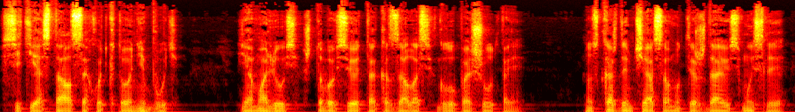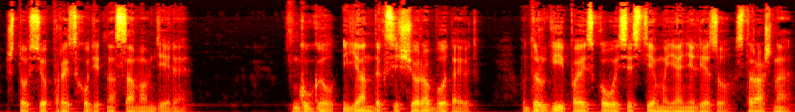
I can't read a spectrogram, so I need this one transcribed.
В сети остался хоть кто-нибудь. Я молюсь, чтобы все это оказалось глупой шуткой. Но с каждым часом утверждаюсь в мысли, что все происходит на самом деле. Google и Яндекс еще работают. В другие поисковые системы я не лезу, страшно.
